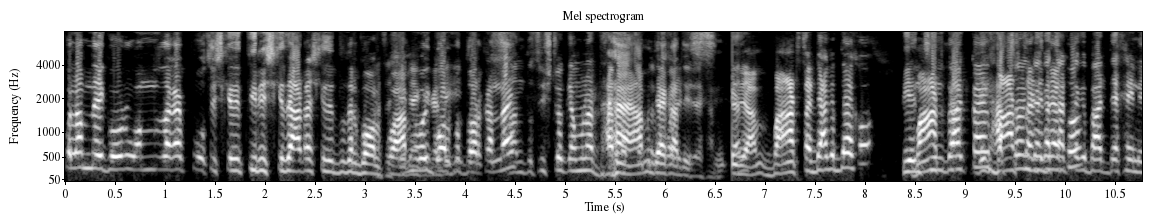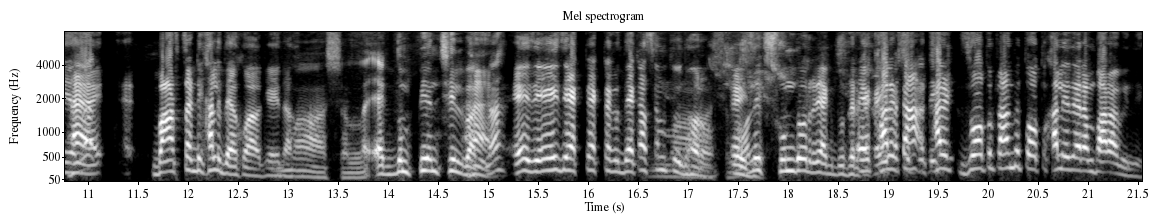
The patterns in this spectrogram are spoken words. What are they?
করলাম না এই গরু অন্য জায়গায় পঁচিশ কেজি তিরিশ কেজি আঠাশ কেজি দুধের গল্প। আচ্ছা, আমি ওই গল্প দরকার নাই। শান্তশিষ্ট কেমন আর হ্যাঁ আমি দেখা দিচ্ছি। বাঁট সাইডে আগে দেখো। পেন্সিল বাঁট। দেখাই নেই হ্যাঁ সাইডে খালি দেখো আগে মাশাআল্লাহ একদম পেন্সিল বাট হ্যাঁ, না? এই যে এই যে একটা একটা করে দেখাচ্ছেন তুই ধরো। অনেক সুন্দর র্যাক দুধের খালি যত টানবে তত খালি এরম বাড়াবি নি।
